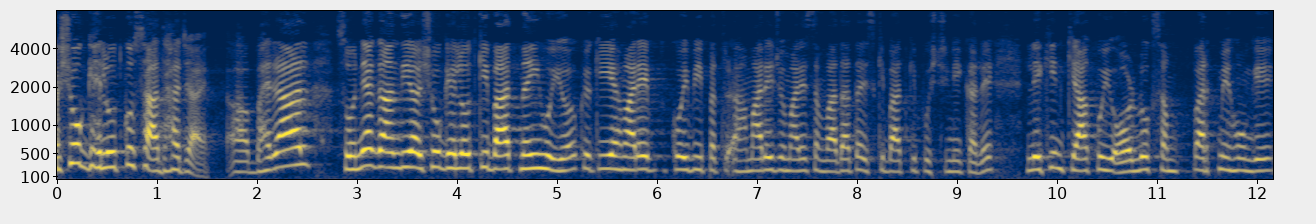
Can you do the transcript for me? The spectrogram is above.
अशोक गहलोत को साधा जाए। बहरहाल, सोनिया गांधी अशोक गहलोत की बात नहीं हुई हो, क्योंकि ये हमारे कोई भी पत्र, हमारे जो हमारे संवाददाता इसकी बात की पुष्टि नहीं कर रहे, लेकिन क्या कोई और लोग संपर्क में होंगे?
